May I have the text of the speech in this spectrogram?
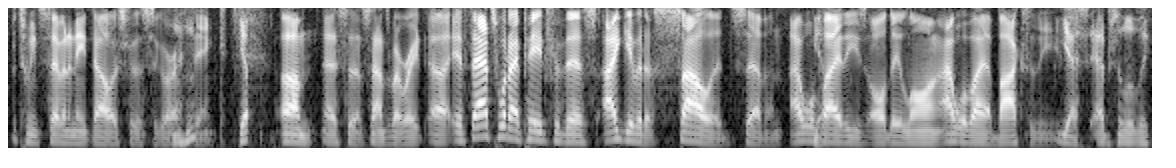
between seven and eight dollars for the cigar. I think. Yep. Um, that sounds about right. Uh, if that's what I paid for this, I give it a solid seven. I will Yeah. buy these all day long. I will buy a box of these. Yes, absolutely.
